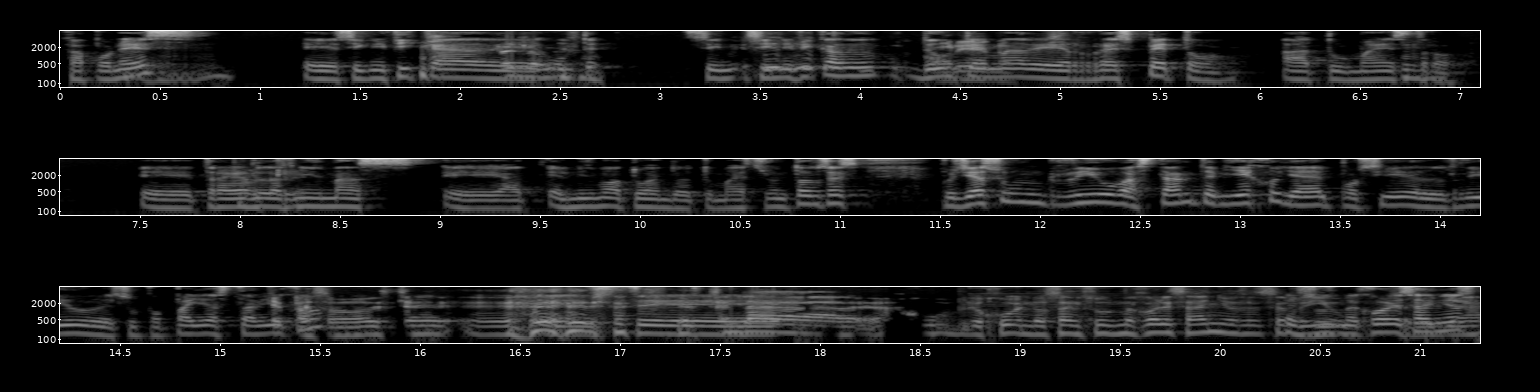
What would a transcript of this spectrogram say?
japonés eh, significa de un significa de un, de un Coreano. tema de respeto a tu maestro eh, traer las mismas eh, el mismo atuendo de tu maestro entonces pues ya es un Ryu bastante viejo ya el por sí el Ryu de su papá ya está ¿Qué viejo pasó? Este, eh, Este- está en, la, en sus mejores años. Ese en sus mejores años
